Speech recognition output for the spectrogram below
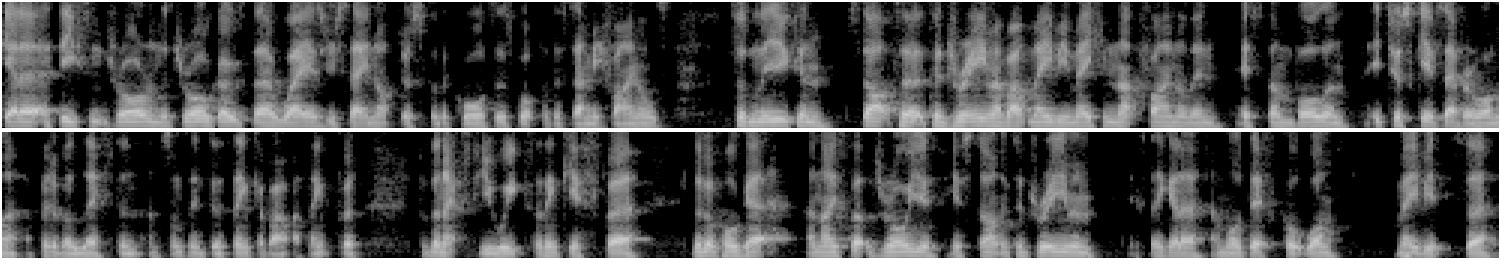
get a, a decent draw and the draw goes their way, as you say, not just for the quarters but for the semi-finals, suddenly you can start to, to dream about maybe making that final in Istanbul, and it just gives everyone a, a bit of a lift and, and, something to think about. I think for for the next few weeks, I think if uh, Liverpool get a nice little draw, you, you're starting to dream, and if they get a, a more difficult one, maybe it's uh,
